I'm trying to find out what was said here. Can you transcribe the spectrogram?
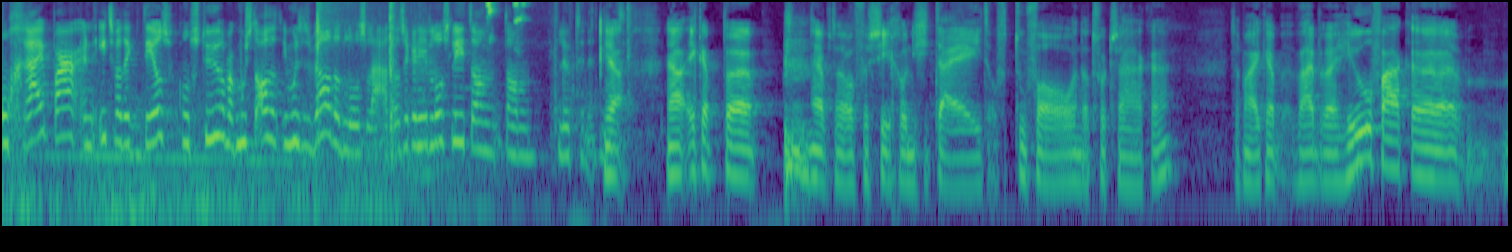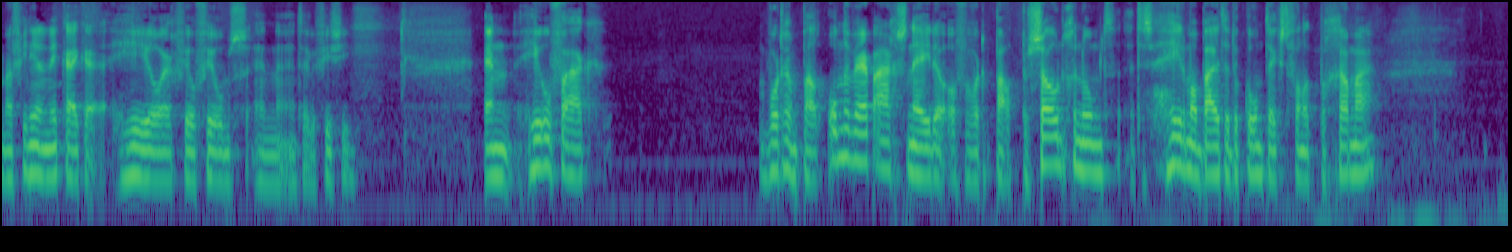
ongrijpbaar en iets wat ik deels kon sturen, maar ik moest het altijd, je moet het wel altijd loslaten. Als ik het niet losliet, dan, dan lukte het niet. Ja, nou, ik heb, je hebt het over synchroniciteit of toeval en dat soort zaken. Zeg maar, ik heb, wij hebben heel vaak, eh, mijn vriendin en ik kijken heel erg veel films en, eh, en televisie. En heel vaak wordt er een bepaald onderwerp aangesneden of er wordt een bepaald persoon genoemd. Het is helemaal buiten de context van het programma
